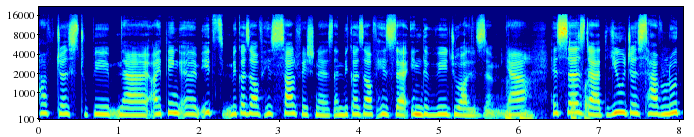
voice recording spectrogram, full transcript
have just to be. Uh, I think uh, it's because of his selfishness and because of his uh, individualism. Yeah, Mhm. he says that you just have look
